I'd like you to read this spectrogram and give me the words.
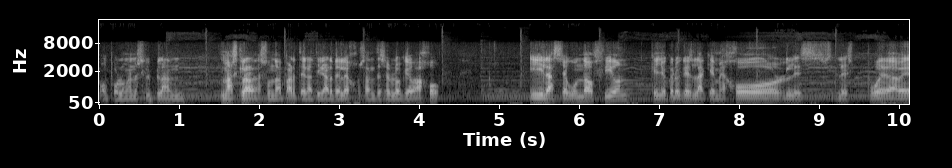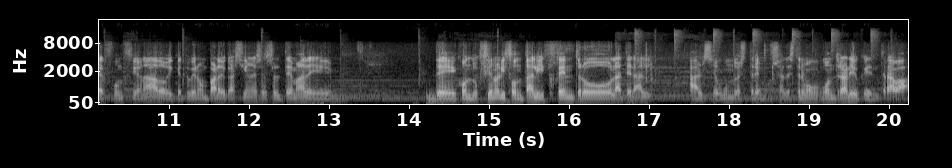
o por lo menos el plan más claro de la segunda parte era tirar de lejos antes el bloque bajo. Y la segunda opción, que yo creo que es la que mejor les, les puede haber funcionado y que tuvieron un par de ocasiones, es el tema de, de conducción horizontal y centro lateral al segundo extremo, o sea, al extremo contrario que entraba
